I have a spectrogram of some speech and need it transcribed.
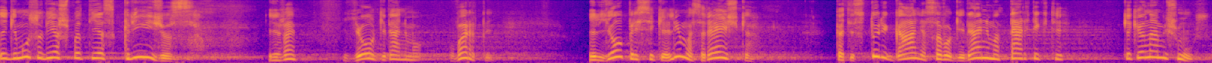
Taigi mūsų viešpaties kryžius yra jo gyvenimo vartai. Ir jo prisikėlimas reiškia, kad jis turi galę savo gyvenimą pertikti kiekvienam iš mūsų.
